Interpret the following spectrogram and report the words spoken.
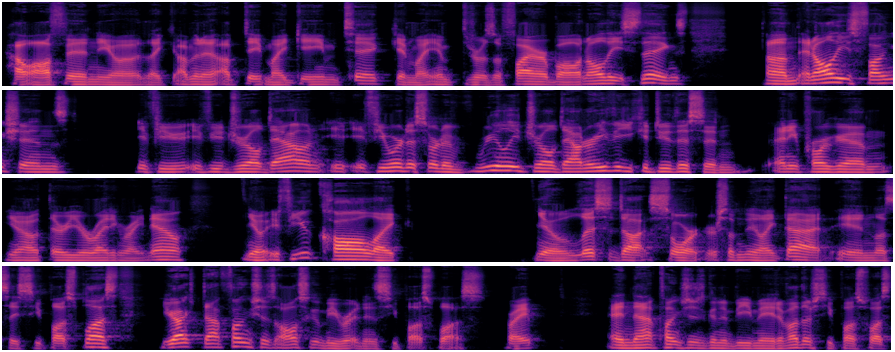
how often you know like I'm going to update my game tick and my imp throws a fireball and all these things, um, and all these functions if you if you drill down if you were to sort of really drill down or even you could do this in any program you know out there you're writing right now you know if you call like you know list dot sort or something like that in let's say c++ you're that function is also going to be written in c++ right? And that function is going to be made of other c++ but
